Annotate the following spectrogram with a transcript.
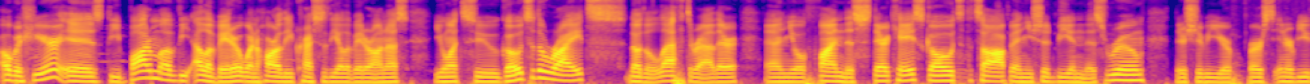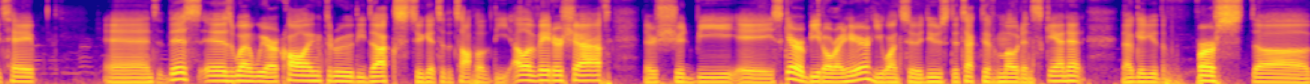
Over here is the bottom of the elevator when Harley crashes the elevator on us. You want to go to the right, no, the left rather, and you'll find this staircase. Go to the top and you should be in this room. There should be your first interview tape. And this is when we are crawling through the ducts to get to the top of the elevator shaft. There should be a scarab beetle right here. You want to use detective mode and scan it. That'll give you the first uh,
